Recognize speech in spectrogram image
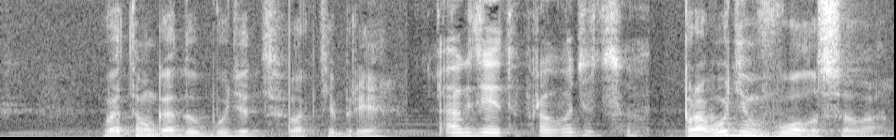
В этом году будет в октябре. А где это проводится? Проводим в Волосово.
